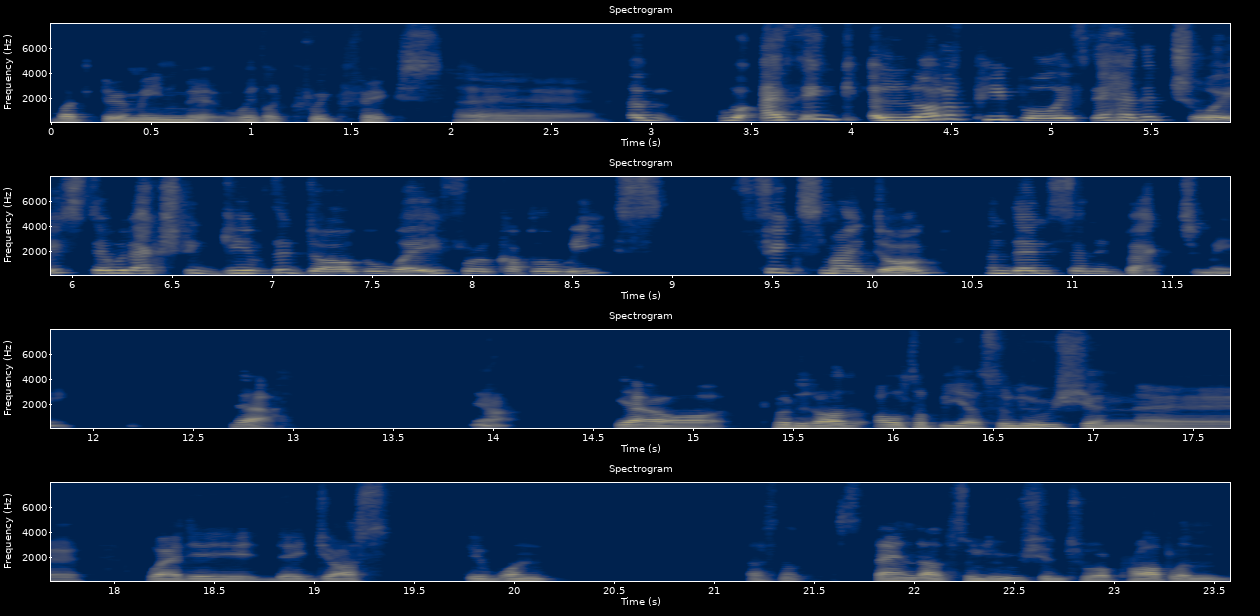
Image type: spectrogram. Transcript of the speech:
What do you mean with a quick fix? Uh, Um, I think a lot of people, if they had a choice, they would actually give the dog away for a couple of weeks, fix my dog, and then send it back to me. yeah. Yeah. Yeah, or could it also be a solution uh, where they they just they want a standard solution to a problem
